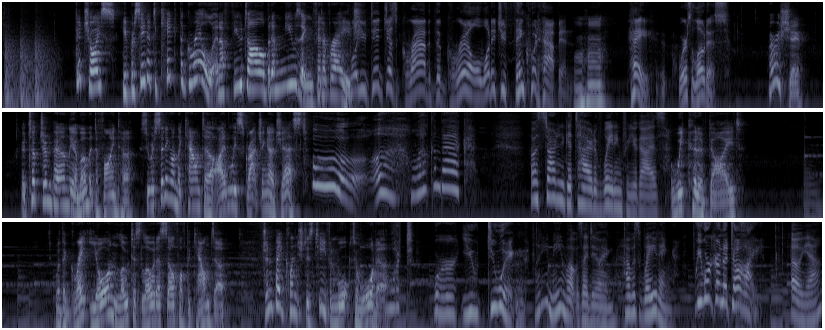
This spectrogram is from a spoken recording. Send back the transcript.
Good choice. He proceeded to kick the grill in a futile but amusing fit of rage. Well, you did just grab the grill. What did you think would happen? Mm-hmm. Hey, where's Lotus? Where is she? It took Junpei only a moment to find her. She was sitting on the counter, idly scratching her chest. welcome back. I was starting to get tired of waiting for you guys. We could have died. With a great yawn, Lotus lowered herself off the counter. Junpei clenched his teeth and walked toward her. What were you doing? What do you mean, what was I doing? I was waiting. We were gonna die! Oh, yeah?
